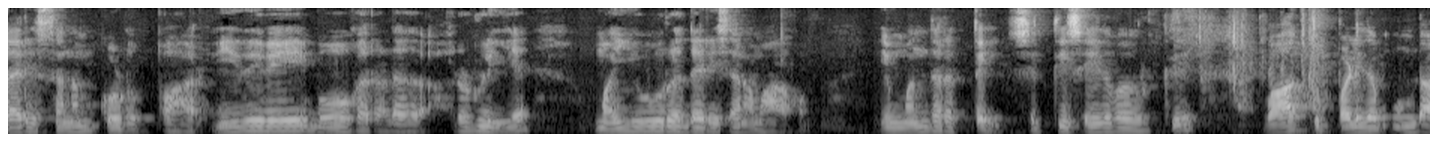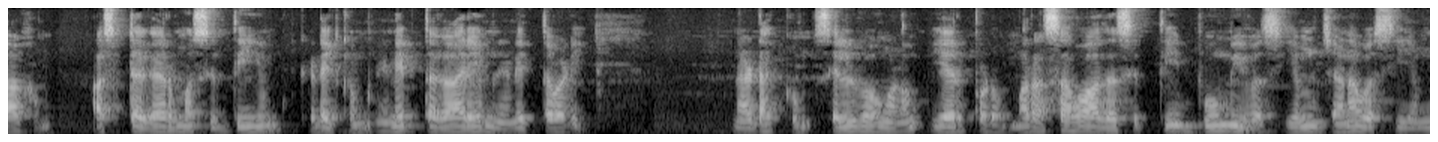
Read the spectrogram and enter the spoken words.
தரிசனம் கொடுப்பார். இதுவே போகர் அருளிய மயூர தரிசனமாகும். இம்மந்திரத்தை சித்தி செய்தவருக்கு வாக்கு பலிதம் உண்டாகும். அஷ்டகர்ம சித்தியும் கிடைக்கும். நினைத்த காரியம் நினைத்தபடி நடக்கும். செல்வமனம் ஏற்படும். ரசவாத சித்தி பூமி வசியம் ஜனவசியம்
